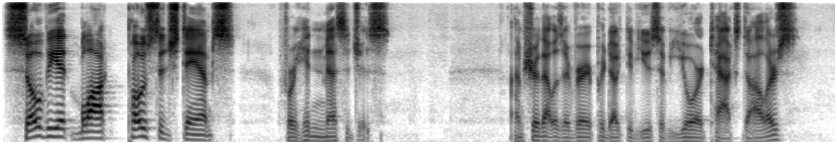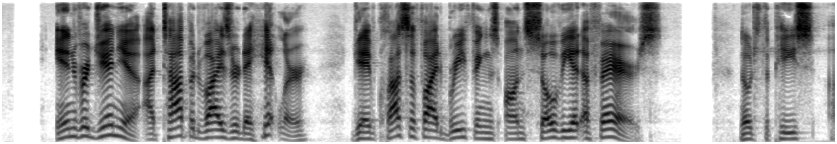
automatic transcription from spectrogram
Soviet bloc postage stamps for hidden messages. I'm sure that was a very productive use of your tax dollars. In Virginia, a top advisor to Hitler gave classified briefings on Soviet affairs. Notes the piece uh,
